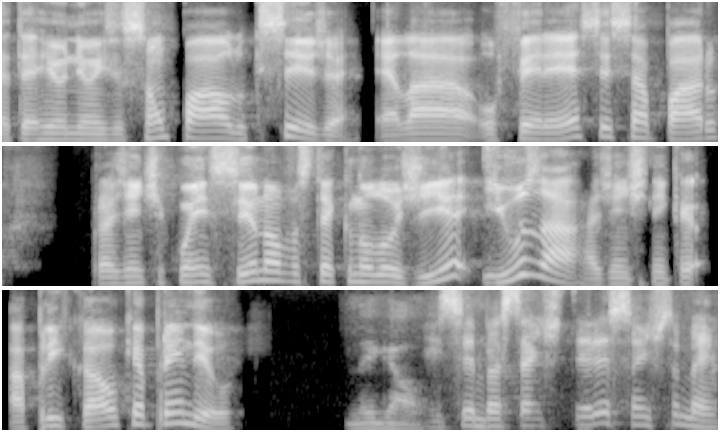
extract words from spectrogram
até reuniões em São Paulo, que seja. Ela oferece esse aparo para a gente conhecer novas tecnologias e usar. A gente tem que aplicar o que aprendeu. Legal. Isso é bastante interessante também.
